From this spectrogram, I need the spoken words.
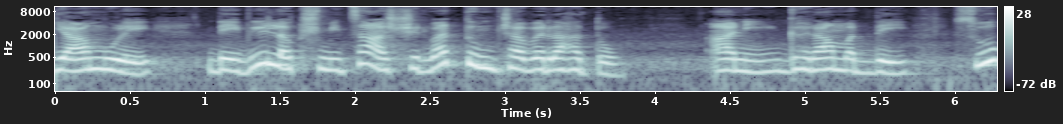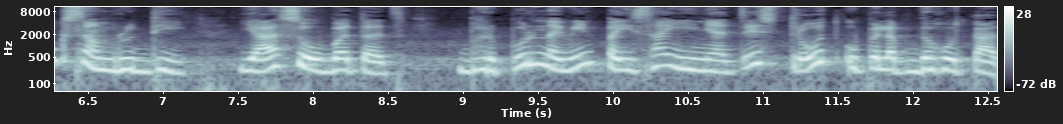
यामुळे देवी लक्ष्मीचा आशीर्वाद तुमच्यावर राहतो. आणि घरामध्ये सुख समृद्धी यासोबतच भरपूर नवीन पैसा येण्याचे स्रोत उपलब्ध होतात.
